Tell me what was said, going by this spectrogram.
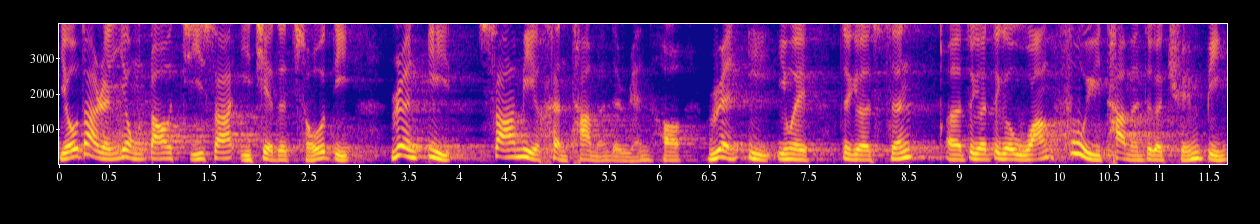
犹大人用刀击杀一切的仇敌，任意杀灭恨他们的人。好，任意，因为这个神，呃，这个这个王赋予他们这个权柄。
